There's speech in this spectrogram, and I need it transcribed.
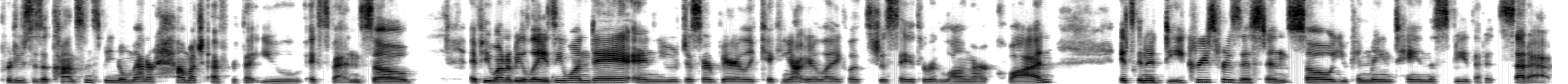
produces a constant speed no matter how much effort that you expend. So, if you want to be lazy one day and you just are barely kicking out your leg, let's just say through a long arc quad, it's going to decrease resistance so you can maintain the speed that it's set at.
